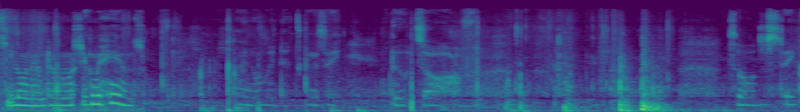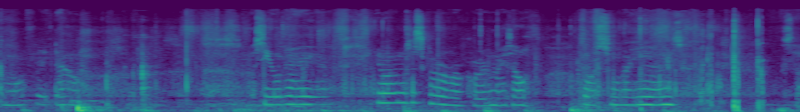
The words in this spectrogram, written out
See you when I'm done washing my hands. I know my dad's gonna say boots off. So I'll just take them off right now. I'll see you when I, you know, I'm just gonna record myself washing my hands. So.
